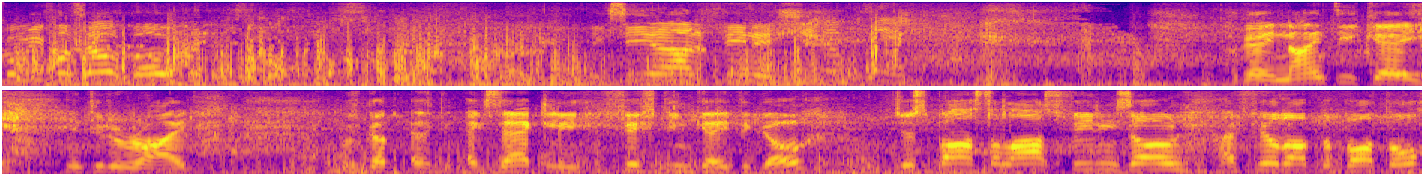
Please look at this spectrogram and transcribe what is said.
kom je vanzelf boven. Zie je naar de finish. Okay, 90k into the ride. We've got exactly 15k to go. Just past the last feeding zone, I filled up the bottle.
